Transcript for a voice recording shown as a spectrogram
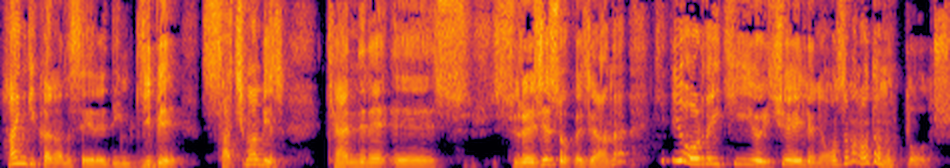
hangi kanalı seyredeyim gibi saçma bir kendini e, sürece sokacağına gidiyor orada iki yiyor içiyor eğleniyor. O zaman o da mutlu olur.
